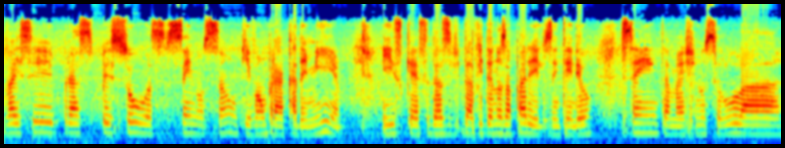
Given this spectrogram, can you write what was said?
vai ser para as pessoas sem noção que vão para academia e esquece das, da vida nos aparelhos, entendeu? Senta, mexe no celular,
